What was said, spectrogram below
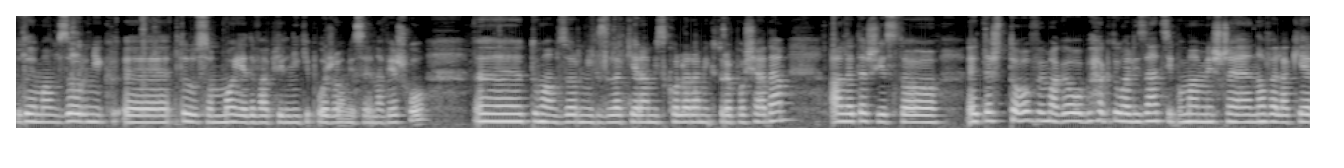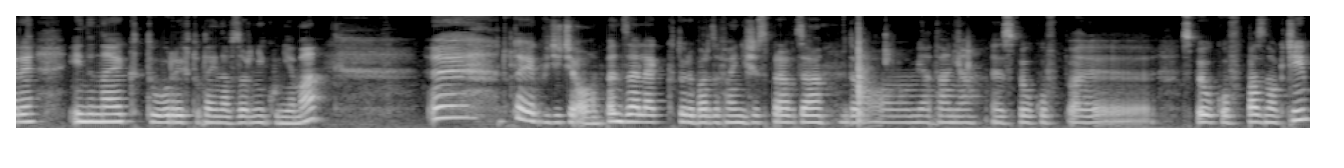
Tutaj mam wzornik, tu są moje dwa pilniki, położyłam je sobie na wierzchu. Y, Tu mam wzornik z lakierami, z kolorami, które posiadam, ale też jest to, y, też to wymagałoby aktualizacji, bo mam jeszcze nowe lakiery, inne, których tutaj na wzorniku nie ma. Y, Tutaj jak widzicie, o, pędzelek, który bardzo fajnie się sprawdza do miatania z pyłków, z pyłków paznokci.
